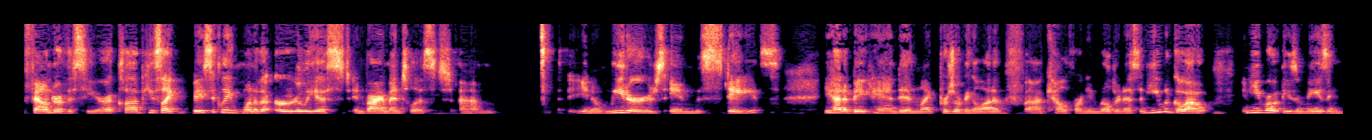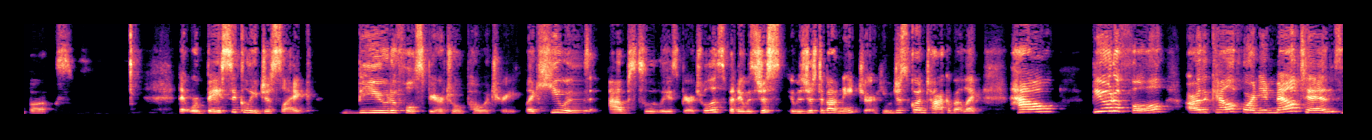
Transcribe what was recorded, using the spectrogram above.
founder of the Sierra Club. He's like basically one of the earliest environmentalist, um, you know, leaders in the states. He had a big hand in like preserving a lot of uh, Californian wilderness, and he would go out mm. and he wrote these amazing books that were basically just like beautiful spiritual poetry. Like he was absolutely a spiritualist but it was just it was just about nature. He would just go and talk about like how beautiful are the californian mountains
